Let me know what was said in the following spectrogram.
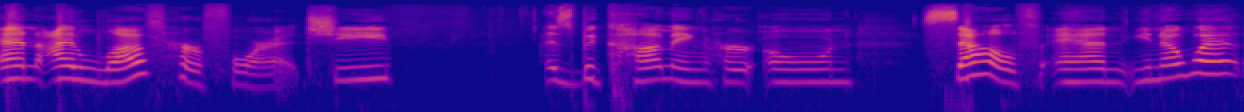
And I love her for it. She is becoming her own self. And you know what?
